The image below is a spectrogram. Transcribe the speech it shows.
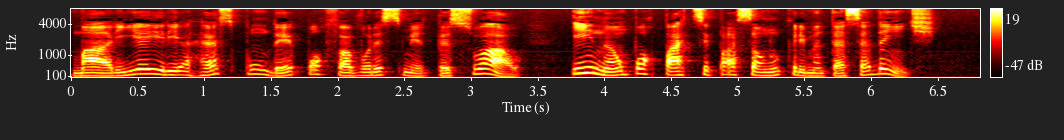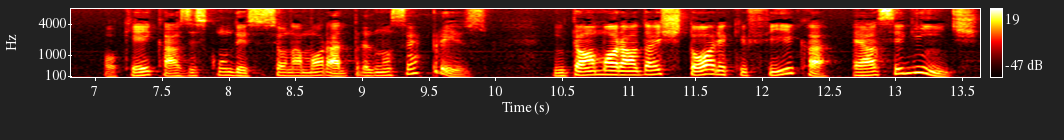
Maria iria responder por favorecimento pessoal e não por participação no crime antecedente. Ok? Caso escondesse seu namorado para ele não ser preso. Então a moral da história que fica é a seguinte:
